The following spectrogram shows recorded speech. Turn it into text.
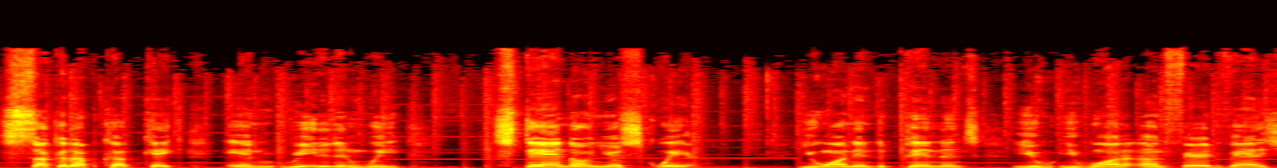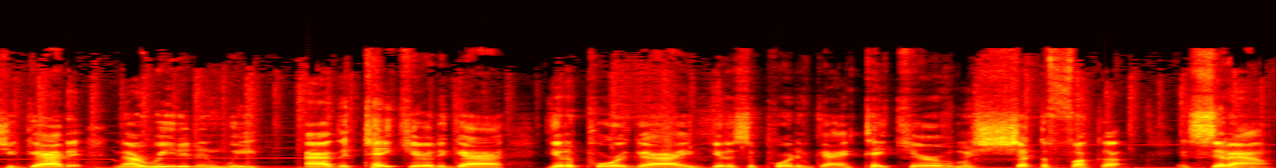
Suck it up, cupcake, and read it and weep. Stand on your square. You want independence. You you want an unfair advantage. You got it. Now read it and weep. Either take care of the guy, get a poor guy, get a supportive guy, and take care of him, and shut the fuck up and sit down.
